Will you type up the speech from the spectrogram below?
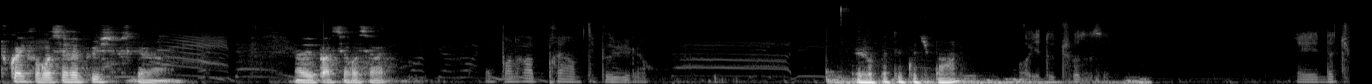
tout cas, il faut resserrer plus parce que. On n'avait pas assez resserré. On parlera après un petit peu, Jules. Je vois pas de quoi tu parles. Oh, il y a d'autres choses aussi. Et là, tu,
